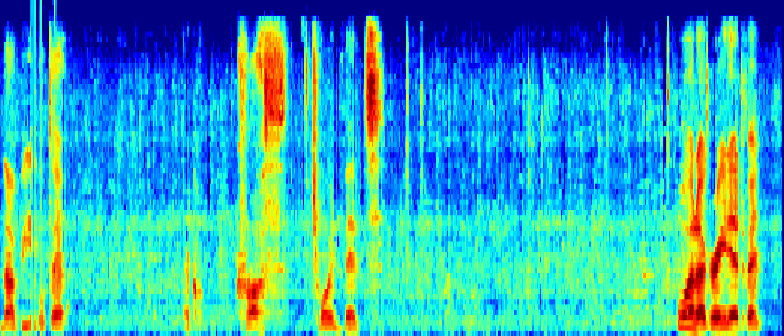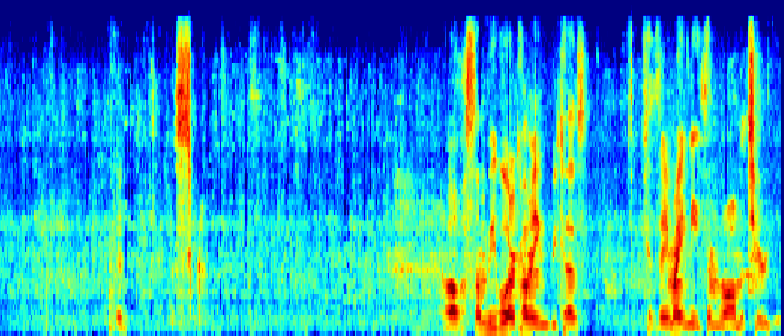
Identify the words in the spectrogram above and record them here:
not be able to uh, cross toward it. What a great advent. Oh, some people are coming because because they might need some raw material.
